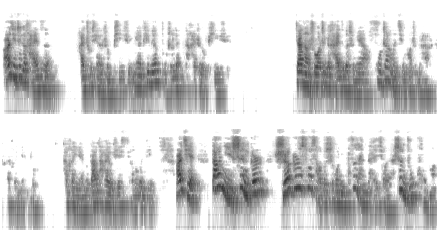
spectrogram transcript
而且这个孩子还出现了什么贫血？你看天天补着嘞，他还是有贫血。家长说这个孩子的什么呀？腹胀的情况是不是还还很严重？还很严重。当然他还有一些小的问题。而且当你肾根舌根缩小的时候，你自然胆小呀。肾主恐嘛，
